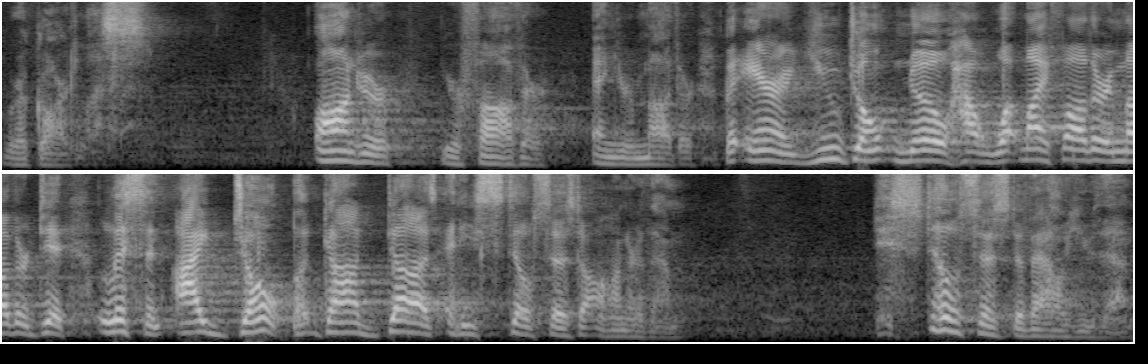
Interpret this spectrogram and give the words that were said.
regardless. Honor your father and your mother. But Aaron, you don't know how what my father and mother did. Listen, I don't, but God does, and He still says to honor them. He still says to value them.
